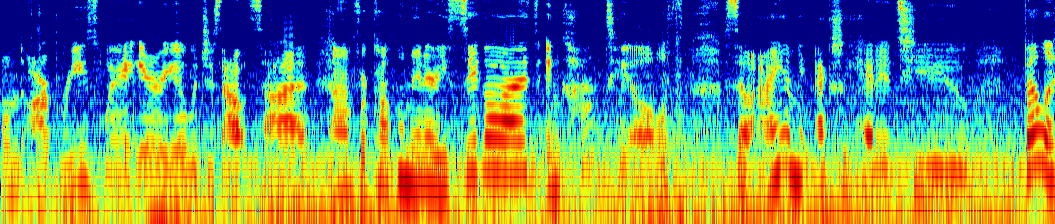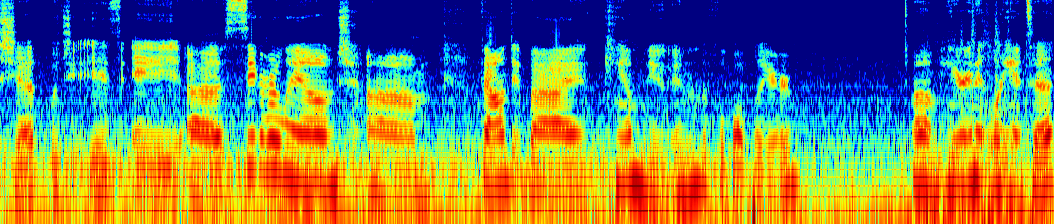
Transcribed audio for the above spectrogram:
on the, our breezeway area, which is outside, um, for complimentary cigars and cocktails. So I am actually headed to Fellaship, which is a uh, cigar lounge um, founded by Cam Newton, the football player um, here in Atlanta,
